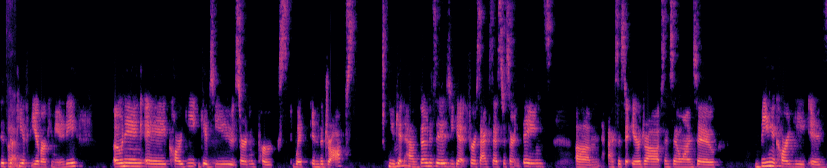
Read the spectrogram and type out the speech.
it's the okay. PFP of our community. Owning a card geek gives you certain perks within the drops. You mm-hmm. get to mm. have bonuses. You get first access to certain things, um, access to airdrops, and so on. So, being a card geek is,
